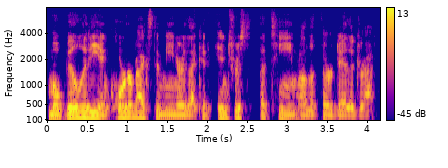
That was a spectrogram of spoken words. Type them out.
mobility, and quarterback's demeanor that could interest a team on the third day of the draft.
